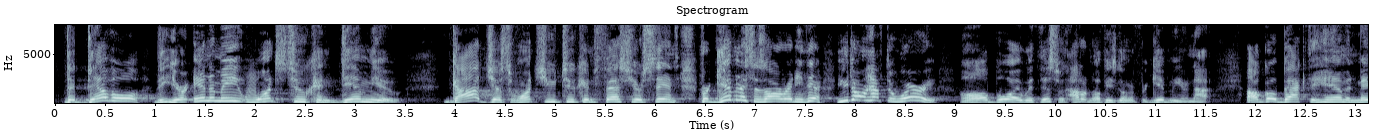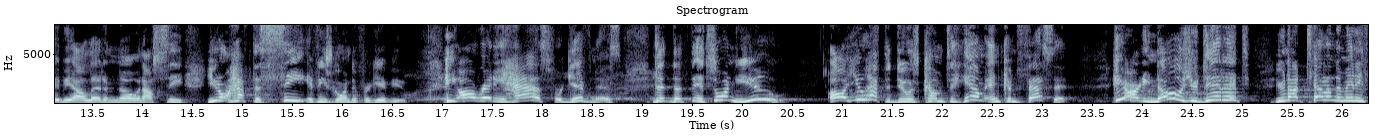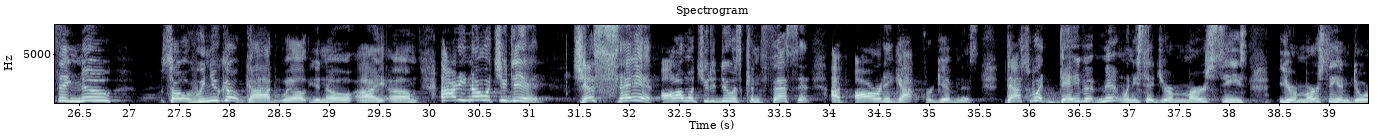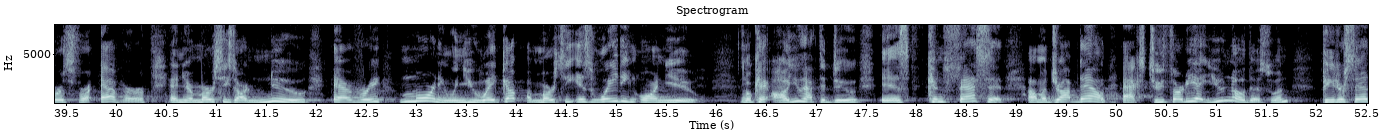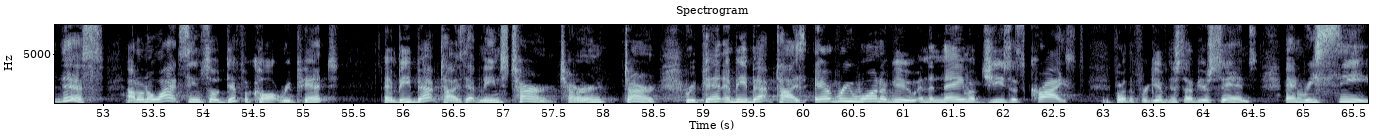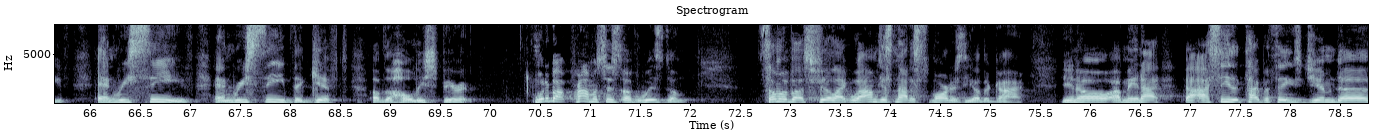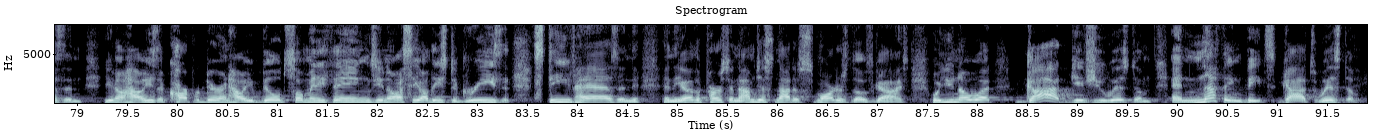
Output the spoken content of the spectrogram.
The devil, the, your enemy wants to condemn you. God just wants you to confess your sins. Forgiveness is already there. You don't have to worry. Oh boy, with this one, I don't know if he's going to forgive me or not. I'll go back to him and maybe I'll let him know and I'll see. You don't have to see if he's going to forgive you. He already has forgiveness. The, the, it's on you. All you have to do is come to him and confess it. He already knows you did it. You're not telling him anything new. So when you go, God, well, you know, I, um, I already know what you did. Just say it. All I want you to do is confess it. I've already got forgiveness. That's what David meant when he said, your mercies, your mercy endures forever and your mercies are new every morning. When you wake up, a mercy is waiting on you. Okay, all you have to do is confess it. I'm gonna drop down. Acts 2:38. You know this one. Peter said this. I don't know why it seems so difficult. Repent and be baptized. That means turn, turn, turn. Repent and be baptized, every one of you, in the name of Jesus Christ for the forgiveness of your sins, and receive, and receive, and receive the gift of the Holy Spirit. What about promises of wisdom? Some of us feel like, well, I'm just not as smart as the other guy. You know, I mean, I, I see the type of things Jim does and, you know, how he's a carpenter and how he builds so many things. You know, I see all these degrees that Steve has and the, and the other person. I'm just not as smart as those guys. Well, you know what? God gives you wisdom and nothing beats God's wisdom.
